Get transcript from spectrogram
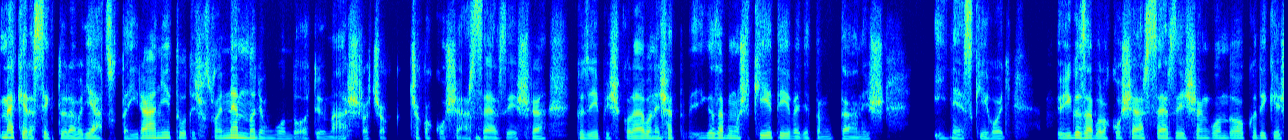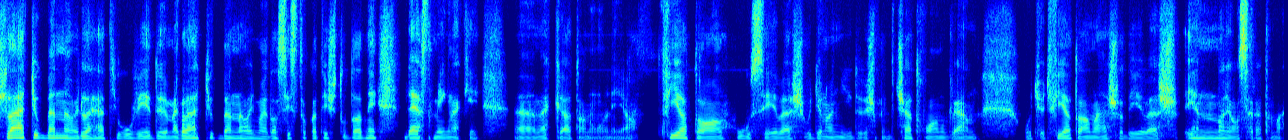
megkérdezték tőle, hogy játszott-e irányítót, és azt mondja, hogy nem nagyon gondolt ő másra, csak, csak a kosárszerzésre középiskolában, és hát igazából most két év egyetem után is így néz ki, hogy ő igazából a kosárszerzésen gondolkodik, és látjuk benne, hogy lehet jó védő, meg látjuk benne, hogy majd asszisztokat is tud adni, de ezt még neki meg kell tanulnia. Fiatal, 20 éves, ugyanannyi idős, mint Chet Holmgren, úgyhogy fiatal másodéves. Én nagyon szeretem a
